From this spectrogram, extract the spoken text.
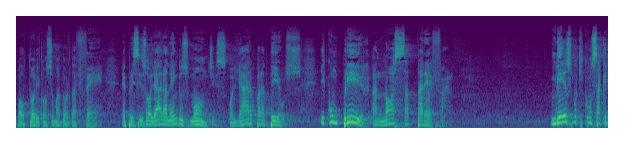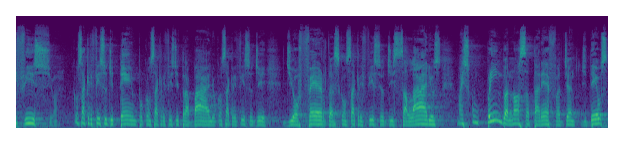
o autor e consumador da fé. É preciso olhar além dos montes, olhar para Deus e cumprir a nossa tarefa, mesmo que com sacrifício com sacrifício de tempo, com sacrifício de trabalho, com sacrifício de, de ofertas, com sacrifício de salários, mas cumprindo a nossa tarefa diante de Deus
